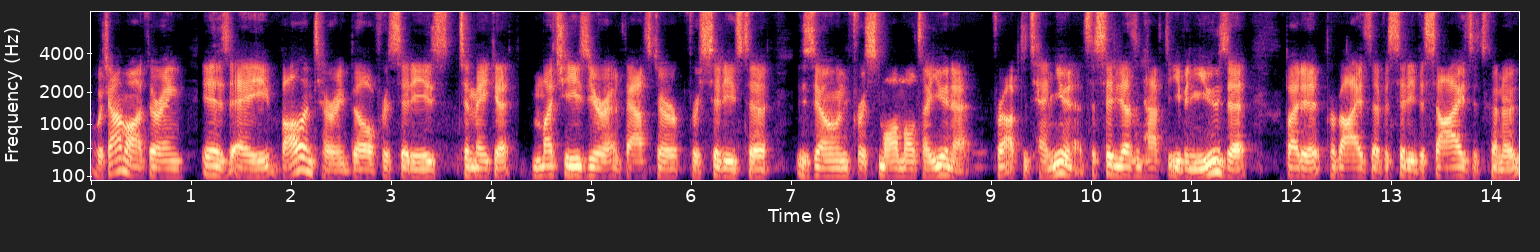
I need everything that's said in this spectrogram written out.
which I'm authoring, is a voluntary bill for cities to make it much easier and faster for cities to zone for small multi-unit for up to 10 units. The city doesn't have to even use it but it provides that if a city decides it's going to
